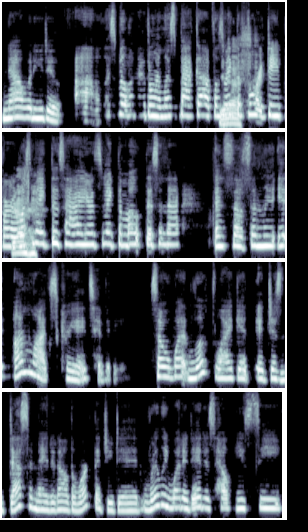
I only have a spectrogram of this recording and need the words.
Now what do you do? Oh, let's build another one. Let's back up. Let's yes. make the fort deeper. Yeah. Let's make this higher. Let's make the moat this and that. And so suddenly it unlocks creativity. So what looked like it, it just decimated all the work that you did. Really what it did is help you see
